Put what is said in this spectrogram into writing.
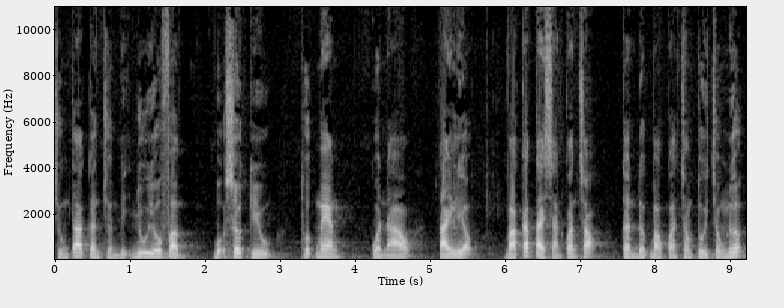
chúng ta cần chuẩn bị nhu yếu phẩm, bộ sơ cứu, thuốc men, quần áo, tài liệu và các tài sản quan trọng cần được bảo quản trong túi chống nước.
